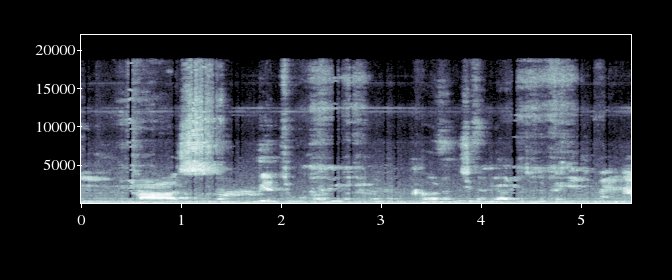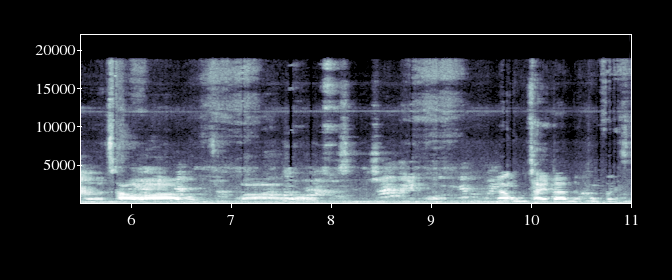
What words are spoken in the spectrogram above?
以它变出和牛的可能性的料理，就是可以呃炒啊，或煮啊，或者是一些变化。那无菜单的部分是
